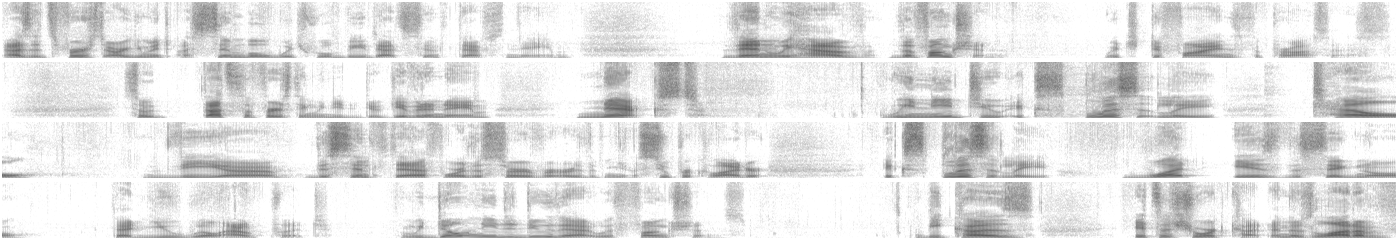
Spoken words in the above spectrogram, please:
as its first argument a symbol which will be that synthdef's name. Then we have the function, which defines the process. So that's the first thing we need to do, give it a name. Next, we need to explicitly tell the, uh, the synthdef or the server or the you know, SuperCollider explicitly what is the signal that you will output. And we don't need to do that with functions because it's a shortcut and there's a lot of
